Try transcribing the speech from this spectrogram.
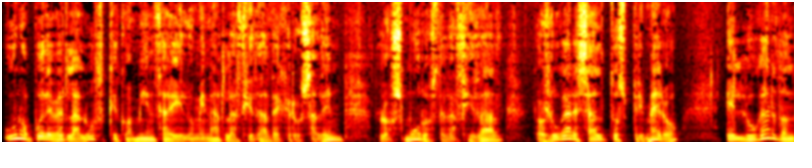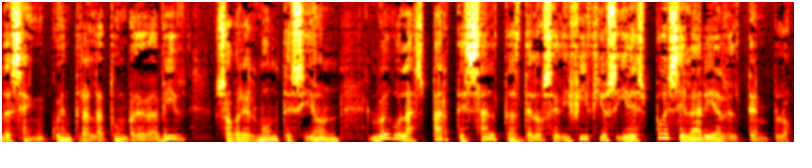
Uno puede ver la luz que comienza a iluminar la ciudad de Jerusalén, los muros de la ciudad, los lugares altos primero, el lugar donde se encuentra la tumba de David, sobre el monte Sión, luego las partes altas de los edificios y después el área del templo.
